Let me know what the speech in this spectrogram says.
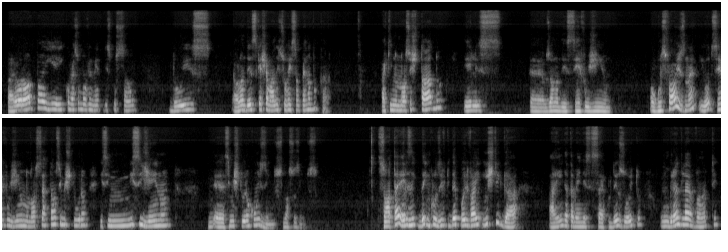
para a Europa e aí começa um movimento de expulsão dos holandeses que é chamado insurreição pernambucana. Aqui no nosso estado, eles, é, os holandeses se refugiam, alguns fogem, né? E outros se refugiam no nosso sertão, se misturam e se miscigenam, é, se misturam com os índios, nossos índios. São até eles, inclusive, que depois vai instigar, ainda também nesse século XVIII, um grande levante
